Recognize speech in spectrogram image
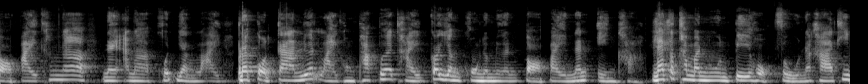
ต่อไปข้างหน้าในอนาคตอย่างไร ปรากฏการเลือดไหลของพรรคเพื่อไทยก็ยังคงดำเนินต่อไปนั่นเองค่ะและรัฐธรรมนูญปี 60 นะคะ ที่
